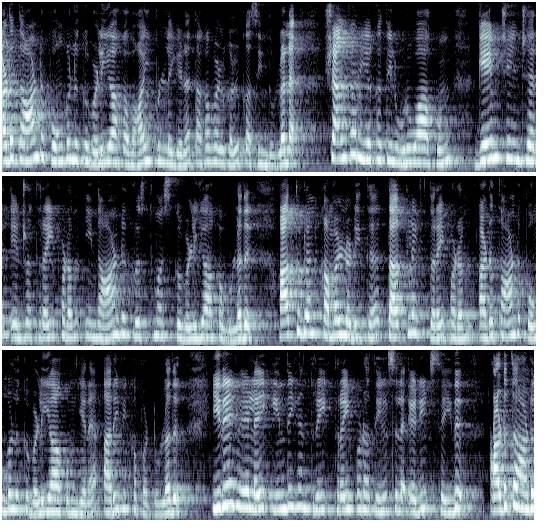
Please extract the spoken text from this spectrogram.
அடுத்த ஆண்டு பொங்கலுக்கு வெளியாக வாய்ப்பில்லை என தகவல்கள் கசிந்துள்ளன. ஷங்கர் இயக்கத்தில் உருவாகும் கேம் சேஞ்சர் என்ற திரைப்படம் இந்த ஆண்டு கிறிஸ்துமஸ்க்கு வெளியாக உள்ளது. அத்துடன் கமல் நடித்த தக் லைஃப் திரைப்படம் அடுத்த ஆண்டு பொங்கலுக்கு வெளியாகும் என அறிவிக்கப்பட்டுள்ளது. இதேவேளை இந்தியன் த்ரீ திரைப்படத்தில் சில எடிட் செய்து அடுத்த ஆண்டு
